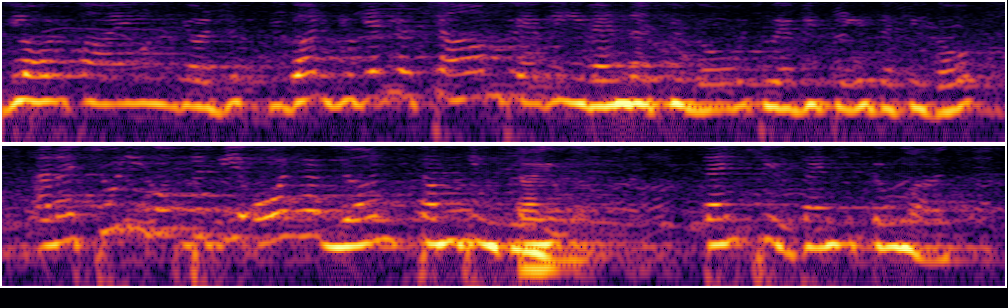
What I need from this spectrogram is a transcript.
glorifying. You're just you got you get your charm to every event that you go, to every place that you go, and I truly hope that we all have learned something from Thanks. you. Thank you. Thank you so much.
